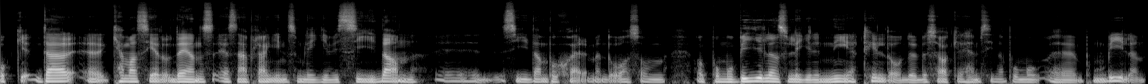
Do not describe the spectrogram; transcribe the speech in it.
Och där eh, kan man se då, det är en, en sån här plugin som ligger vid sidan, eh, sidan på skärmen då, som, och på mobilen så ligger det ner till då, om du besöker hemsidan på, mo, eh, på mobilen.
